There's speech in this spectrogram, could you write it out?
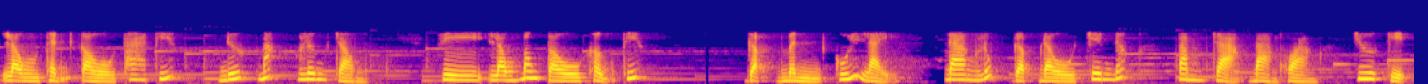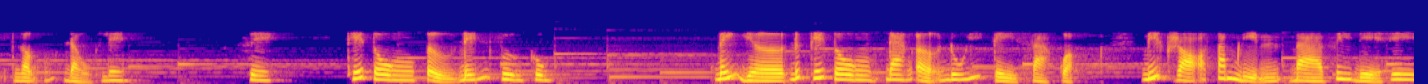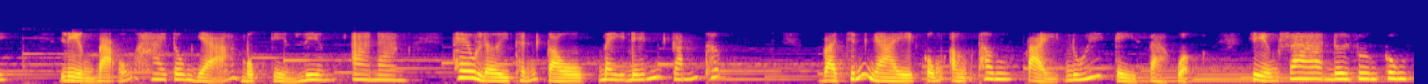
Lòng thỉnh cầu tha thiết, nước mắt lưng tròng. Vì lòng mong cầu khẩn thiết, gặp mình cúi lạy đang lúc gặp đầu trên đất, tâm trạng bàng hoàng, chưa kịp ngẩng đầu lên. C. Thế tôn tự đến vương cung bấy giờ đức thế tôn đang ở núi kỳ xà quật. Biết rõ tâm niệm bà vi đề hy liền bảo hai tôn giả mục kiền liên a nan theo lời thỉnh cầu bay đến cấm thức và chính ngài cũng ẩn thân tại núi kỳ xà quật, hiện ra nơi vương cung.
